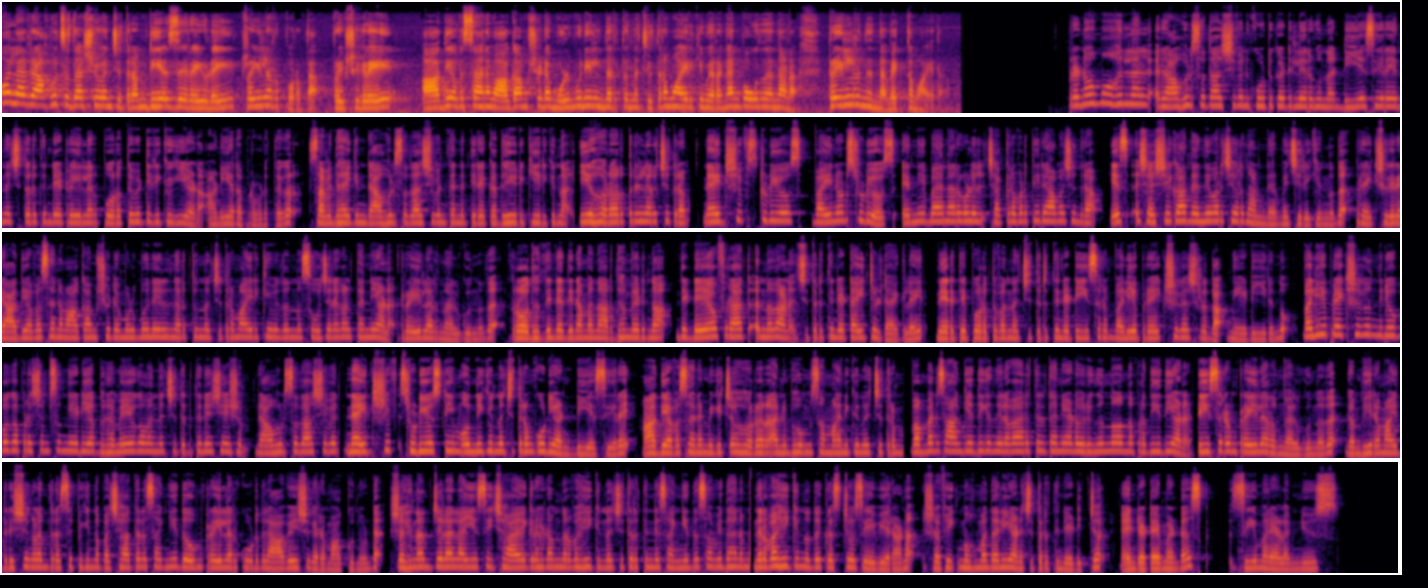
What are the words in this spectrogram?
മോഹൻലാൽ രാഹുൽ സദാശിവൻ ചിത്രം D S ഇറയുടെ trailer പുറത്ത്. പ്രേക്ഷകരെ ആദ്യ അവസാനം ആകാംക്ഷയുടെ മുൾമുനിയിൽ നിർത്തുന്ന ചിത്രമായിരിക്കും ഇറങ്ങാൻ പോകുന്നതെന്നാണ് ട്രെയിലറിൽ നിന്ന് വ്യക്തമായത്. പ്രണവ് മോഹൻലാൽ രാഹുൽ സദാശിവൻ കൂട്ടുകെട്ടിലിറങ്ങുന്ന ഡി എസ് ഇറ എന്ന ചിത്രത്തിന്റെ ട്രെയിലർ പുറത്തുവിട്ടിരിക്കുകയാണ് അണിയറ പ്രവർത്തകർ. സംവിധായകൻ രാഹുൽ സദാശിവൻ തന്നെ തിരക്കഥയൊരുക്കിയിരിക്കുന്ന ഈ ഹൊറർ ത്രില്ലർ ചിത്രം night shift studios YNOT studios എന്നീ ബാനറുകളിൽ ചക്രവർത്തി രാമചന്ദ്ര എസ് ശശികാന്ത് എന്നിവർ ചേർന്നാണ് നിർമ്മിച്ചിരിക്കുന്നത്. പ്രേക്ഷകരെ ആദ്യ അവസാനം ആകാംക്ഷയുടെ മുൾമുനയിൽ നിർത്തുന്ന ചിത്രമായിരിക്കും ഇതെന്ന സൂചനകൾ തന്നെയാണ് ട്രെയിലർ നൽകുന്നത്. ക്രോധത്തിന്റെ ദിനമെന്ന അർത്ഥം വരുന്ന ദി ഡേ ഓഫ് റാത്ത് എന്നതാണ് ചിത്രത്തിന്റെ ടൈറ്റിൽ ടാഗ്ലൈൻ. നേരത്തെ പുറത്തുവന്ന ചിത്രത്തിന്റെ ടീസറും വലിയ പ്രേക്ഷക ശ്രദ്ധ നേടിയിരുന്നു. വലിയ പ്രേക്ഷക നിരൂപക പ്രശംസ നേടിയ ഭ്രമയുഗം എന്ന ചിത്രത്തിനു ശേഷം Rahul Sadasivan night shift studios team ഒന്നിക്കുന്ന ചിത്രം കൂടിയാണ് ഡി എസ് ഇറെ ആദ്യ അവസാനം മികച്ച ഹൊറർ അനുഭവം സമ്മാനിക്കുന്ന ചിത്രം വമ്പൻ സാങ്കേതിക നിലവാരത്തിൽ തന്നെയാണ് ഒരുങ്ങുന്നതെന്ന പ്രതീതിയാണ് ടീസറും ട്രെയിലറും നൽകുന്നത്. ഗംഭീരമായ ദൃശ്യങ്ങളും ത്രസിപ്പിക്കുന്ന പശ്ചാത്തല സംഗീതവും ട്രെയിലർ കൂടുതൽ ആവേശകരമാക്കുന്നുണ്ട്. Shehnad Jalal I S C ഛായാഗ്രഹണം നിർവഹിക്കുന്ന ചിത്രത്തിന്റെ സംഗീത സംവിധാനം നിർവഹിക്കുന്നത് ക്രിസ്റ്റോ സേവിയറാണ്. ഷഫീഖ് മുഹമ്മദ് അലിയാണ് ചിത്രത്തിന്റെ editor. Entertainment desk Zee Malayalam news.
